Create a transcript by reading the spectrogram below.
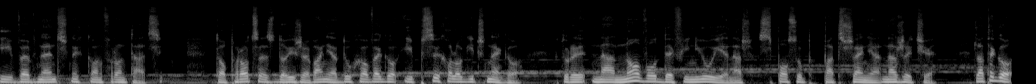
i wewnętrznych konfrontacji. To proces dojrzewania duchowego i psychologicznego, który na nowo definiuje nasz sposób patrzenia na życie. Dlatego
